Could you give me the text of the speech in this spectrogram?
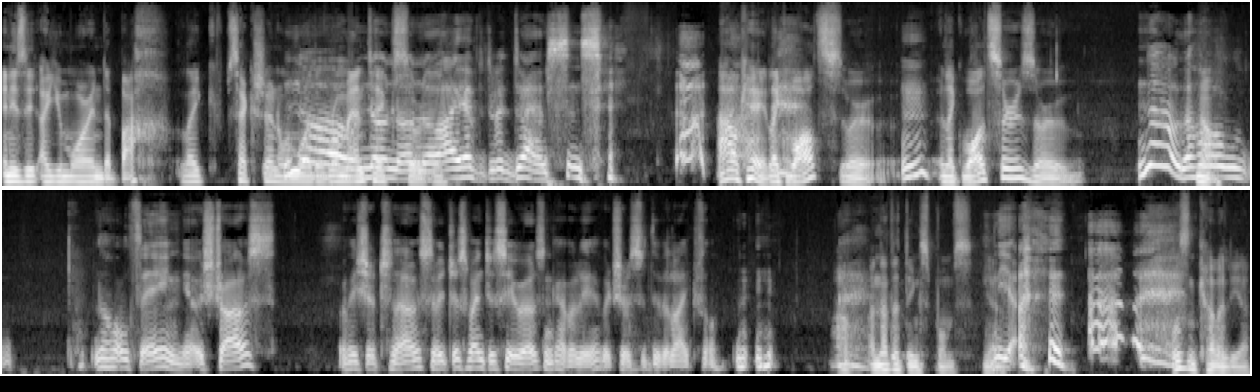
And is it? Are you more in the Bach like section or no, more the romantics? No, no, or, no. I have to dance instead. ah, okay. Like waltz or mm? like waltzers or no, the whole no. the whole thing. You know, Strauss, Richard Strauss. So we just went to see Rosenkavalier, which was delightful. Wow, another Dingsbums. Yeah. Yeah. Rosenkavalier.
